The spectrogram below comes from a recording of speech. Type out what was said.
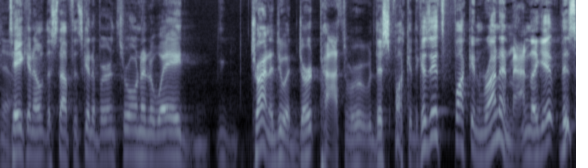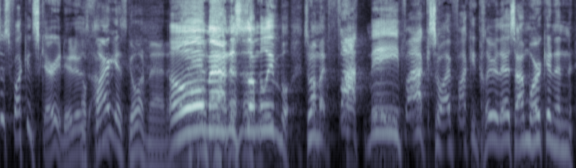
Yeah. taking out the stuff that's going to burn, throwing it away, trying to do a dirt path where this fucking, because it's fucking running, man. Like, it, this is fucking scary, dude. It The fire gets going, man. Oh man, this is unbelievable. So I'm like, fuck me, fuck. So I fucking clear this. I'm working, and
